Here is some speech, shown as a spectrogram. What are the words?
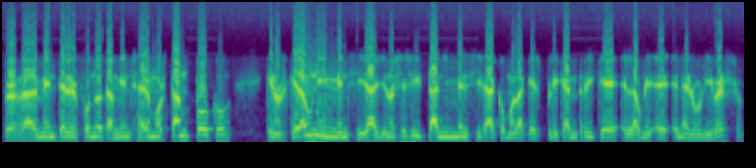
pero realmente en el fondo también sabemos tan poco que nos queda una inmensidad. Yo no sé si tan inmensidad como la que explica Enrique en, en el universo,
